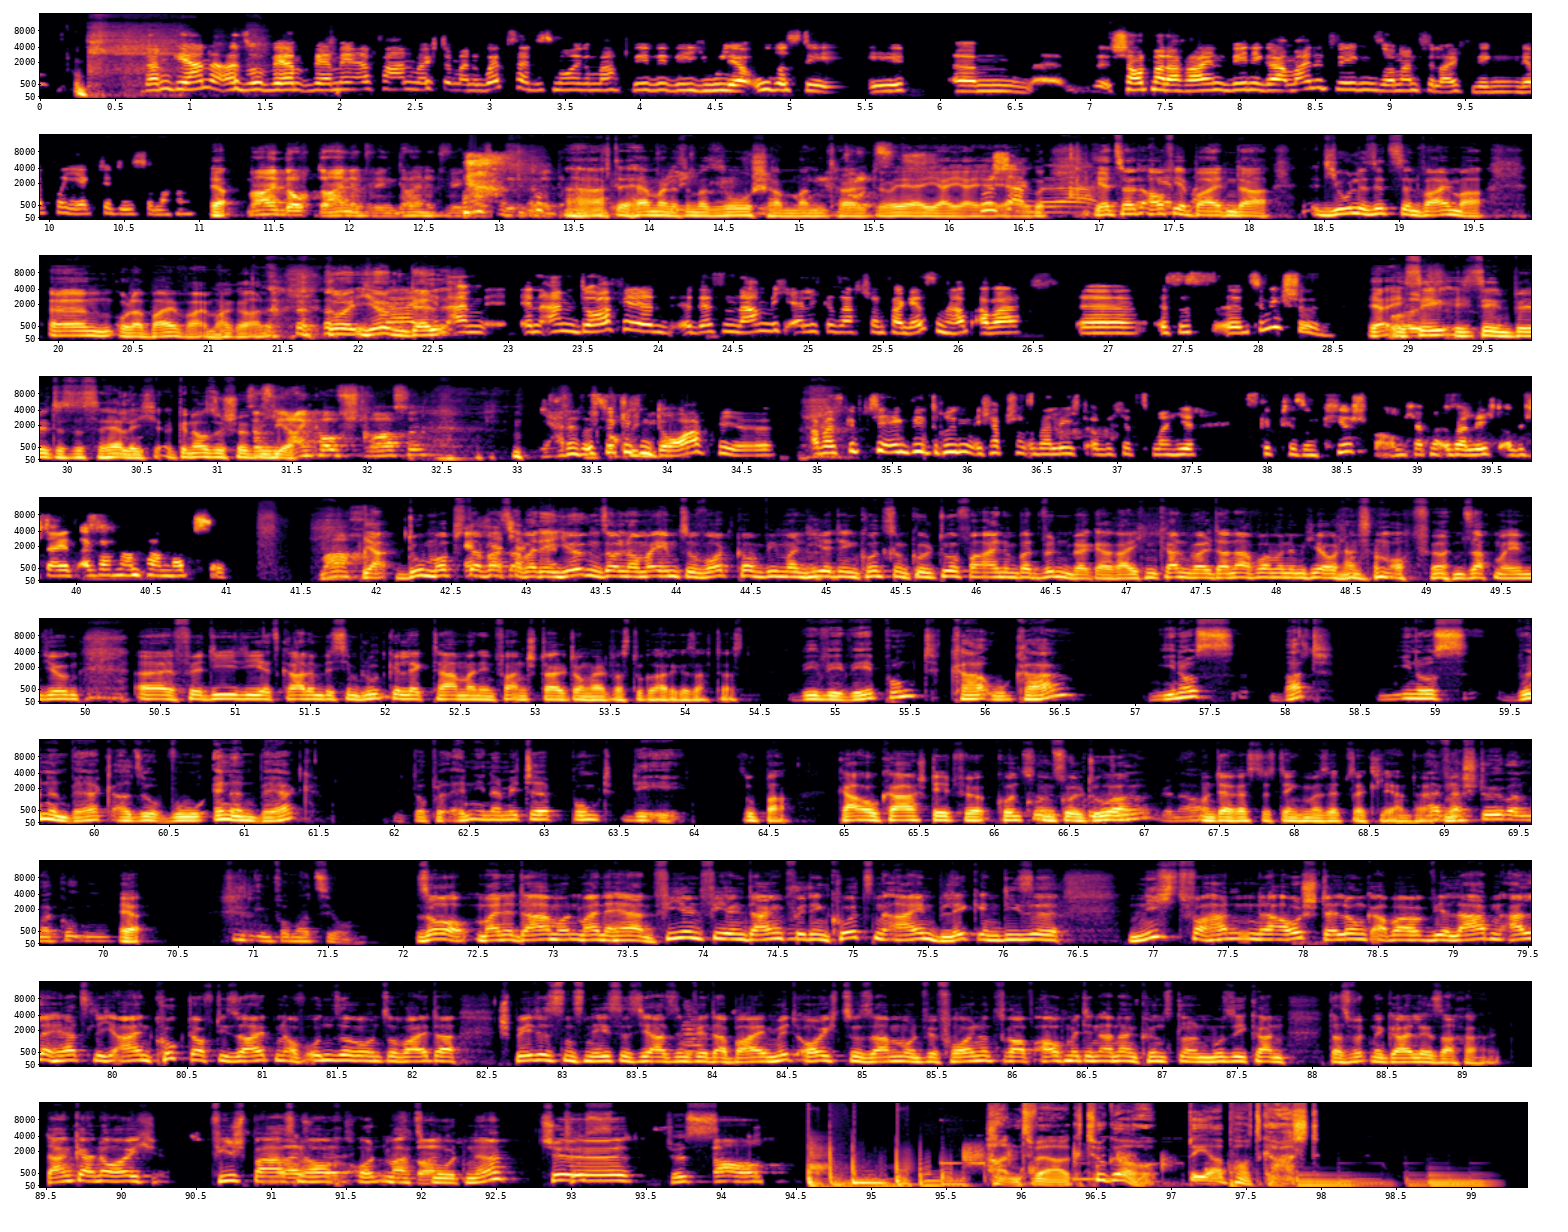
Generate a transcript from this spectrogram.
Dann gerne. Also wer, wer mehr erfahren möchte, meine Website ist neu gemacht, www.juliauris.de. Ähm, äh, schaut mal da rein, weniger meinetwegen, sondern vielleicht wegen der Projekte, die ich so mache. Nein, doch, deinetwegen, deinetwegen. Ach, der Hermann ist immer so charmant halt. Ja, ja, ja, ja. ja, ja gut. Jetzt hört auf, ihr beiden da. Jule sitzt in Weimar. Ähm, oder bei Weimar gerade. So, Jürgen, Ja, in, einem, in einem Dorf hier, dessen Namen ich ehrlich gesagt schon vergessen habe, aber äh, es ist äh, ziemlich schön. Ja, ich sehe ich seh ein Bild, das ist herrlich. Genauso schön Ist das wie die hier. Einkaufsstraße? Ja, das ist wirklich ein Dorf hier. Aber es gibt hier irgendwie drüben, ich habe schon überlegt, ob ich jetzt mal hier, es gibt hier so einen Kirschbaum. Ich habe mal überlegt, ob ich da jetzt einfach mal ein paar Mopse. Mach. Ja, du mobst da Er was, aber der. Jürgen soll noch mal eben zu Wort kommen, wie man hier den Kunst- und Kulturverein in Bad Württemberg erreichen kann, weil danach wollen wir nämlich hier auch langsam aufhören. Sag mal eben, Jürgen, äh, für die, die jetzt gerade ein bisschen Blut geleckt haben an den Veranstaltungen, halt, was du gerade gesagt hast. www.kuk-bad-wünnenberg, also Wuennenberg, mit Doppel-N in der Mitte.de. Super. KOK steht für Kunst, und Kunst und Kultur, Kultur, genau. und der Rest ist, denke ich mal, selbsterklärend. Halt, Einfach ne? stöbern, mal gucken. Ja. Viel Information. So, meine Damen und meine Herren, vielen, vielen Dank für den kurzen Einblick in diese nicht vorhandene Ausstellung, aber wir laden alle herzlich ein. Guckt auf die Seiten, auf unsere und so weiter. Spätestens nächstes Jahr sind wir dabei mit euch zusammen und wir freuen uns drauf, auch mit den anderen Künstlern und Musikern. Das wird eine geile Sache. halt. Danke an euch, viel Spaß bald. noch und macht's gut, ne? Tschüss. Tschüss. Ciao. Handwerk to go, der Podcast.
